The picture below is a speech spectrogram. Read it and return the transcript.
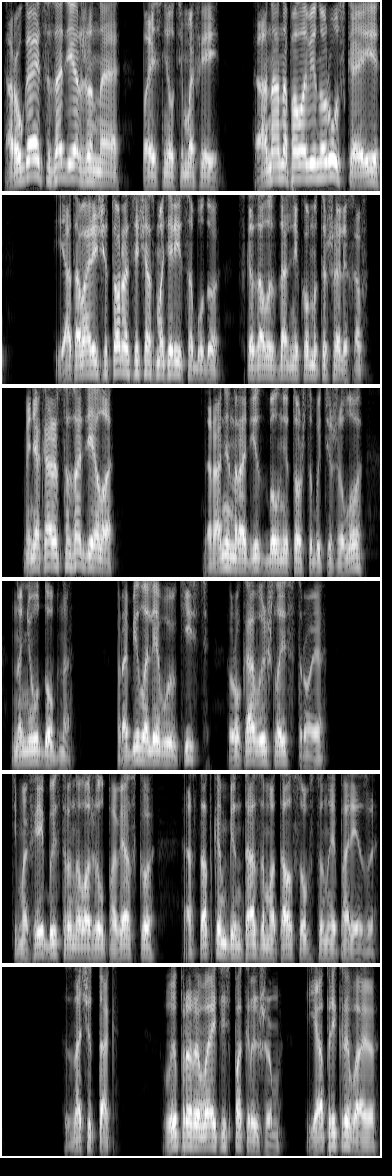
а ругается задержанная», — пояснил Тимофей. «Она наполовину русская и...» «Я товарища Тора сейчас материться буду», — сказал из дальней комнаты Шелихов. «Меня, кажется, задело». Ранен радист был не то чтобы тяжело, но неудобно. Пробила левую кисть, рука вышла из строя. Тимофей быстро наложил повязку, остатком бинта замотал собственные порезы. «Значит так, вы прорываетесь по крышам, я прикрываю»,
